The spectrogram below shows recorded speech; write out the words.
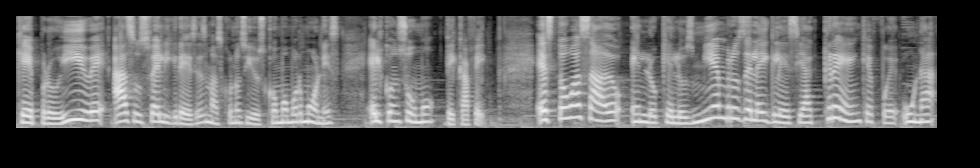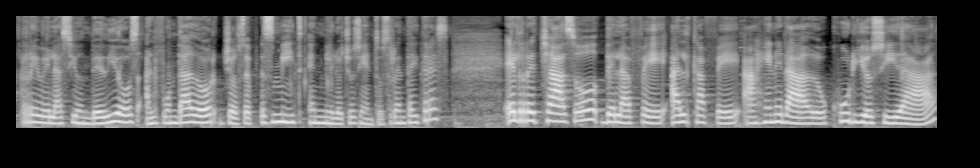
que prohíbe a sus feligreses, más conocidos como mormones, el consumo de café. Esto basado en lo que los miembros de la Iglesia creen que fue una revelación de Dios al fundador Joseph Smith en 1833. El rechazo de la fe al café ha generado curiosidad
